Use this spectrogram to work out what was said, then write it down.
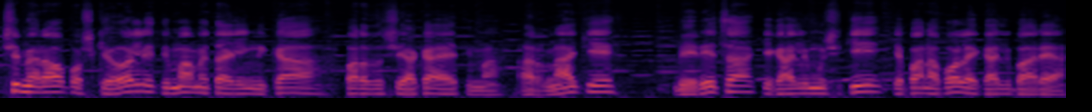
Σήμερα όπως και όλοι τιμάμε τα ελληνικά παραδοσιακά έθιμα. Αρνάκι, μπυρίτσα και καλή μουσική και πάνω απ' όλα η καλή παρέα.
